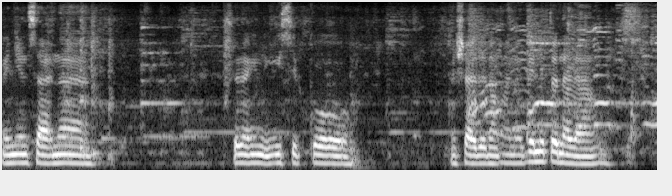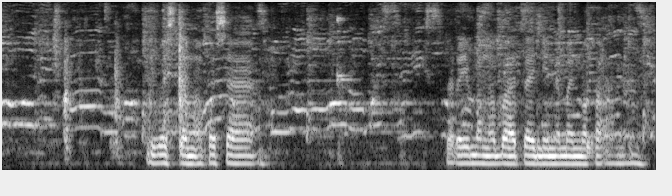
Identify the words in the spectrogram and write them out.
Ganyan sana. Lang iniisip ko, masyado ng ano, ganito na lang. Iwas lang ako sa para yung mga bata hindi naman makaano.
